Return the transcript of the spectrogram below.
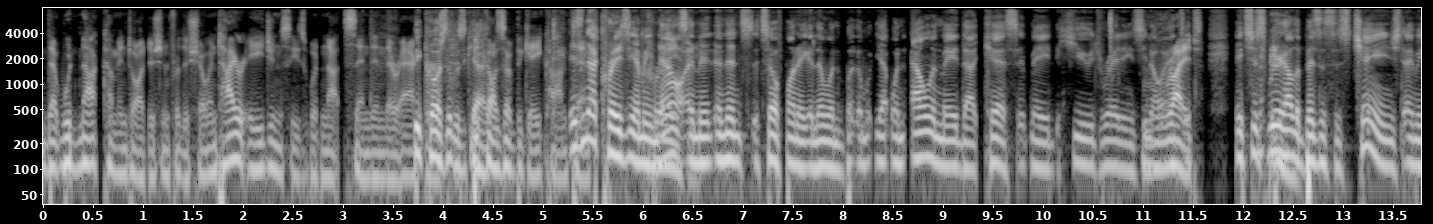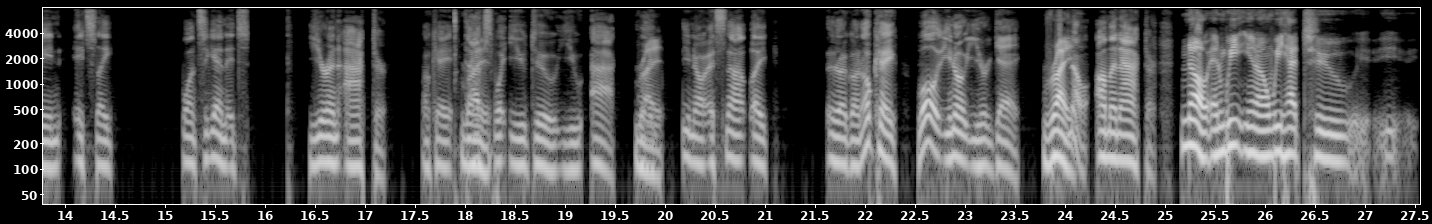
that would not come into audition for the show. Entire agencies would not send in their actors because it was gay. because of the gay content. Isn't that crazy? I mean, now, I mean, and then it's, it's so funny. And then when, but yeah, when Ellen made that kiss, it made huge ratings. You know, right? It's, it's just weird how the business has changed. I mean, it's like, once again, it's you're an actor. Okay, that's Right. what you do. You act. Like, Right. you know, it's not like they're going, okay, well, you know, you're gay. right. No, I'm an actor. No, and we, you know, we had to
